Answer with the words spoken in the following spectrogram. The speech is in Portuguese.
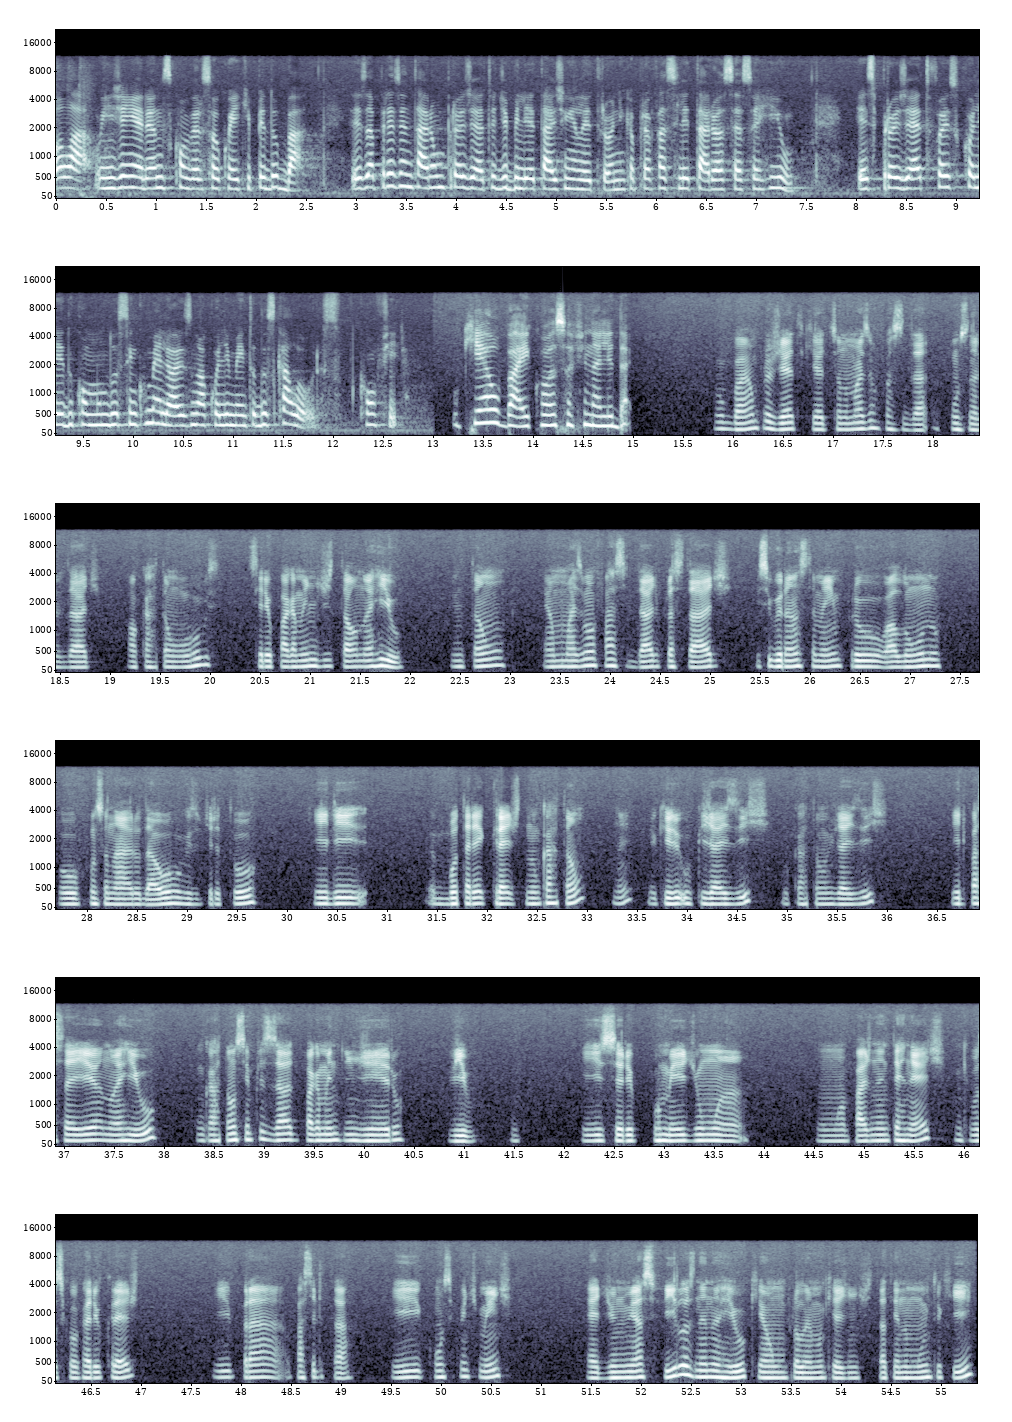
Olá, o Engenheirandos conversou com a equipe do BA. Eles apresentaram um projeto de bilhetagem eletrônica para facilitar o acesso ao RU. Esse projeto foi escolhido como um dos cinco melhores no acolhimento dos calouros. Confira. O que é o BA e qual a sua finalidade? O BA é um projeto que adiciona mais uma funcionalidade ao cartão URGS, seria o pagamento digital no RU. Então, é mais uma facilidade para a cidade e segurança também para o aluno ou funcionário da URGS, o diretor, ele botaria crédito no cartão, né, o que, o que já existe, o cartão já existe, ele passaria no RU um cartão sem precisar de pagamento de dinheiro vivo. E isso seria por meio de uma, uma página na internet em que você colocaria o crédito e para facilitar. E, consequentemente, é diminuir as filas né, no RU, que é um problema que a gente está tendo muito aqui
